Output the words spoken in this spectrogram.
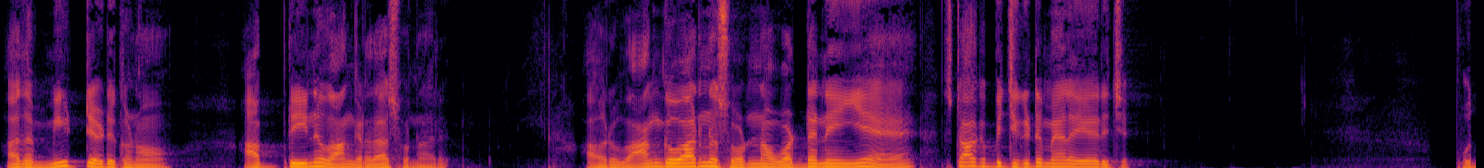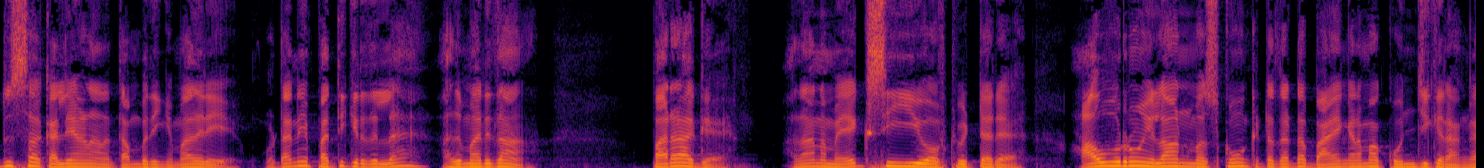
அதை மீட்டு எடுக்கணும் அப்படின்னு வாங்குறதா சொன்னார். அவர் வாங்குவார்னு சொன்ன உடனேயே ஸ்டாக் பிச்சுக்கிட்டு மேலே ஏறிச்சு. புதுசாக கல்யாணம் ஆன தம்பதிங்க மாதிரி உடனே பற்றிக்கிறது இல்லை அது மாதிரி தான் பராக் அதான் நம்ம எக்ஸ் சிஇஓ ஆஃப் ட்விட்டரு அவரும் இலான் மஸ்க்கும் கிட்டத்தட்ட பயங்கரமாக கொஞ்சிக்கிறாங்க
